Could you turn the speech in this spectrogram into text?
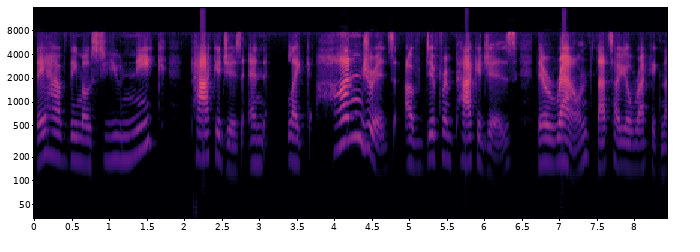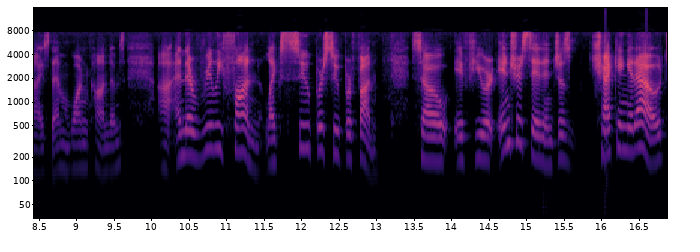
They have the most unique packages, and like hundreds of different packages. They're round. That's how you'll recognize them. One condoms. Uh, and they're really fun, like super, super fun. So if you're interested in just checking it out,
